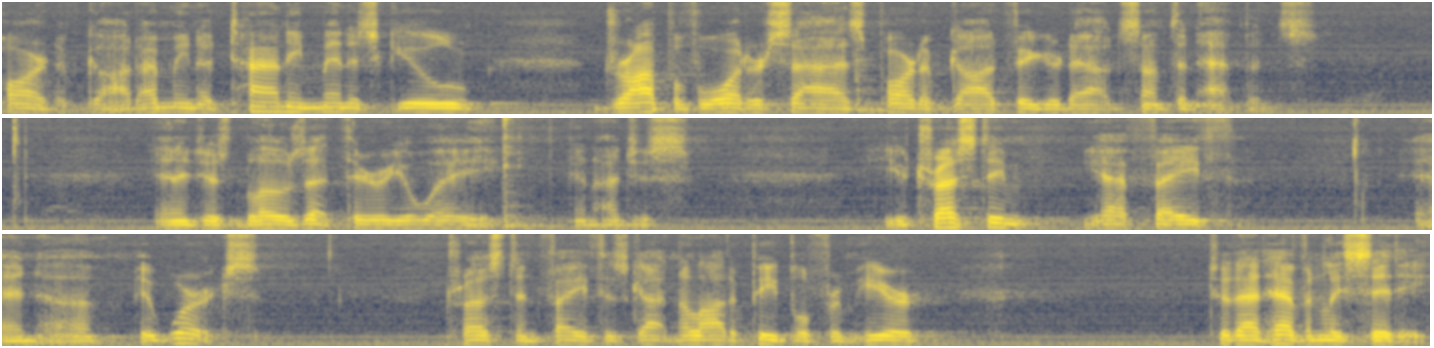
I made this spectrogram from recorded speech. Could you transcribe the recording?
part of God, I mean a tiny, minuscule drop of water size part of God figured out, something happens and it just blows that theory away. And I just, you trust Him, you have faith, and uh, it works. Trust and faith has gotten a lot of people from here to that heavenly city.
